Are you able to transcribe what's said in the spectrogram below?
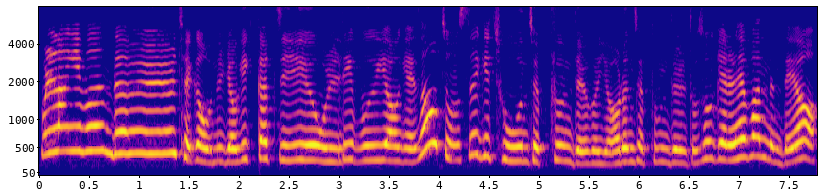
물랑이 분들 제가 오늘 여기까지 올리브영에서 좀 쓰기 좋은 제품들 그리고 여름 제품들도 소개를 해봤는데요.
